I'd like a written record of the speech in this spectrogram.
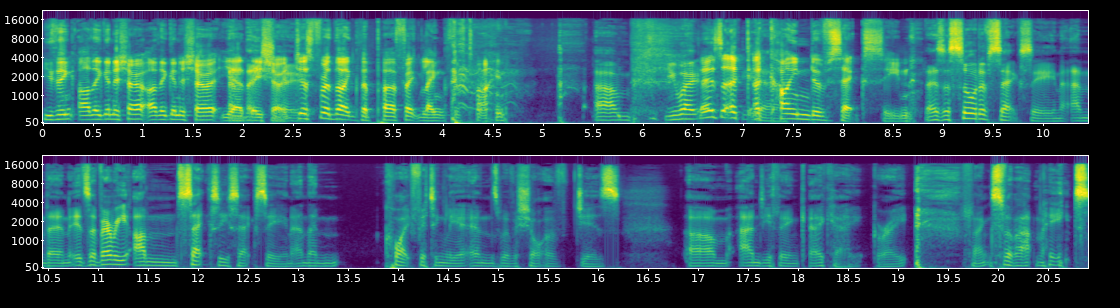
You think are they going to show it? Are they going to show it? Yeah, they, they show show. it just for like the perfect length of time. Um, you won't. There's a, Yeah. a kind of sex scene. There's a sort of sex scene, and then it's a very unsexy sex scene, and then quite fittingly it ends with a shot of jizz. Um, and you think, okay, great, thanks for that, mate.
